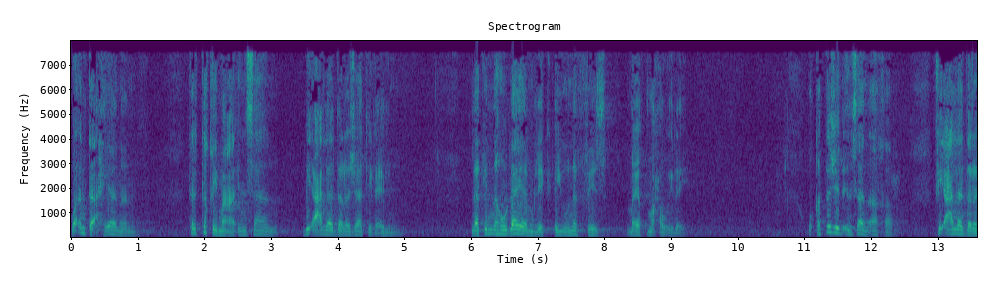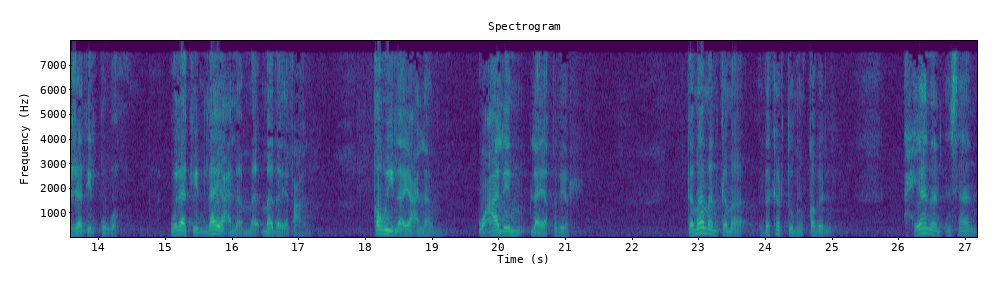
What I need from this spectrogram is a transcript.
وأنت أحياناً تلتقي مع إنسان بأعلى درجات العلم لكنه لا يملك أن ينفذ ما يطمح إليه. وقد تجد إنسان آخر في أعلى درجات القوة ولكن لا يعلم ماذا يفعل. قوي لا يعلم وعالم لا يقدر. تماماً كما ذكرت من قبل أحياناً الإنسان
